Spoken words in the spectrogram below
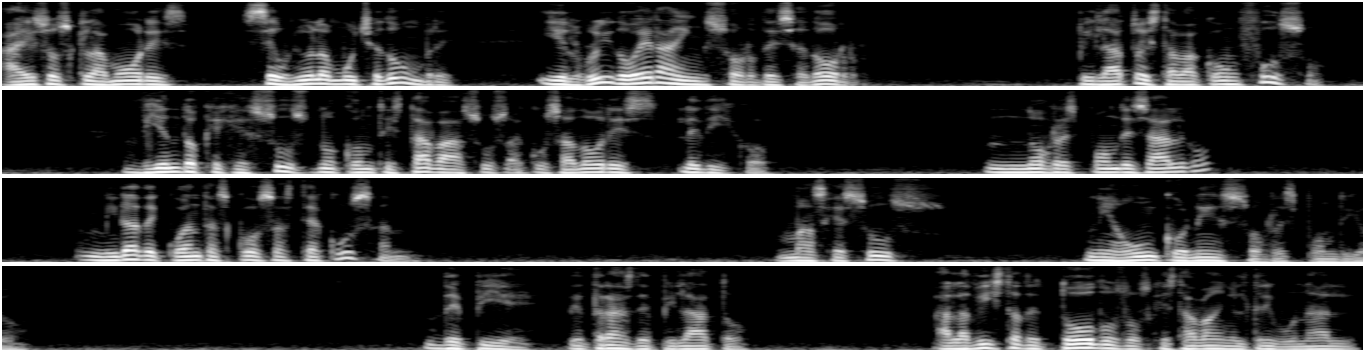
A esos clamores se unió la muchedumbre y el ruido era ensordecedor. Pilato estaba confuso. Viendo que Jesús no contestaba a sus acusadores, le dijo, ¿No respondes algo? Mira de cuántas cosas te acusan. Mas Jesús ni aun con eso respondió de pie detrás de Pilato, a la vista de todos los que estaban en el tribunal.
